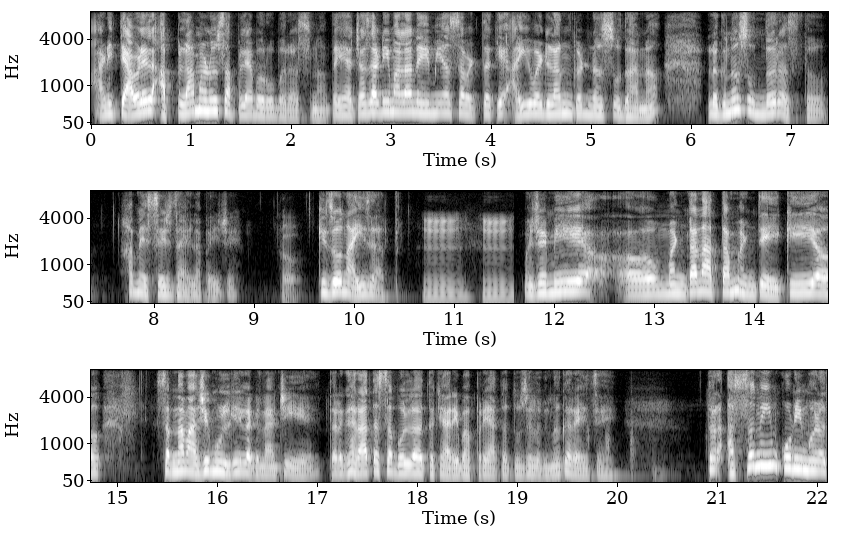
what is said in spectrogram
आणि त्यावेळेला आपला माणूस आपल्याबरोबर असणं तर ह्याच्यासाठी मला नेहमी असं वाटतं की आई वडिलांकडनं सुद्धा ना लग्न सुंदर असतं हा मेसेज जायला पाहिजे हो. की जो नाही जात. म्हणजे मी म्हणताना आता म्हणते की समजा माझी मुलगी लग्नाची आहे तर घरात असं बोललं होतं की अरे बापरे आता तुझं लग्न करायचं आहे तर असं नाही कोणी म्हणत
